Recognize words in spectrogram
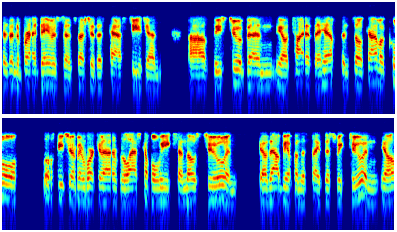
has been to Brad Davison, especially this past season. Uh, these two have been, you know, tied at the hip, and so kind of a cool little feature I've been working on for the last couple of weeks on those two, and you know that'll be up on the site this week too. And you know,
